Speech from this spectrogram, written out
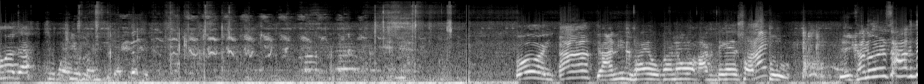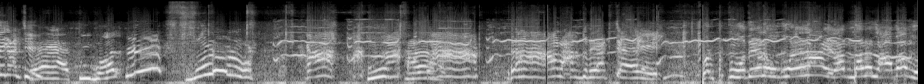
আমরা যাচ্ছি ওই জানিস ভাই ওখানে ও হাগতে গেছে সত্য এখানেও এসে হাত দিয়ে গেছে হ্যাঁ তুই বল। উপরে না এরম ভাবে লাভাবো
